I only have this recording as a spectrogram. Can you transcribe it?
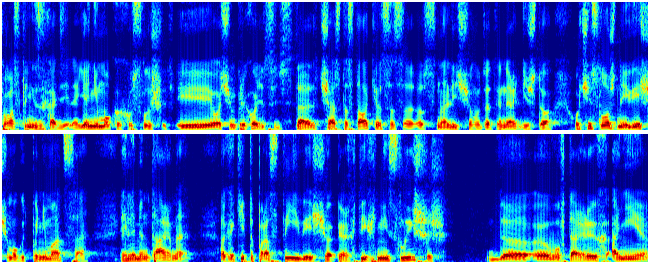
просто не заходили. Я не мог их услышать. И очень приходится часто сталкиваться с, с наличием вот этой энергии, что очень сложные вещи могут пониматься элементарно, а какие-то простые вещи, во-первых, ты их не слышишь, да, э, во-вторых, они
